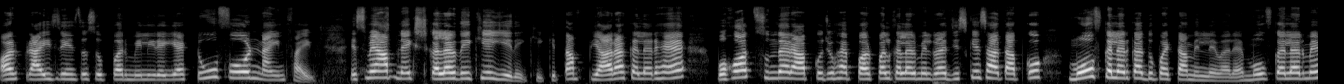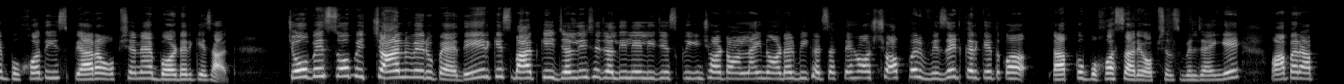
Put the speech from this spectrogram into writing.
और प्राइस रेंज तो सुपर मिल ही रही है, टू फोर नाइन फाइव। इसमें आप नेक्स्ट कलर देखिए, ये देखिए, कितना प्यारा कलर है, बहुत सुंदर आपको जो है पर्पल कलर मिल रहा है, जिसके साथ आपको मोव कलर का दुपट्टा मिलने वाला है। मोव कलर में बहुत ही प्यारा ऑप्शन है बॉर्डर के साथ। चौबीस सौ पिचानवे रुपए। देर किस बात की? जल्दी से जल्दी ले लीजिए स्क्रीनशॉट, ऑनलाइन ऑर्डर भी कर सकते हैं और शॉप पर विज़िट करके तो आपको बहुत सारे ऑप्शंस मिल जाएँगे। वहाँ पर आप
